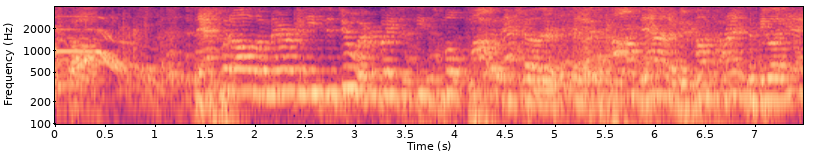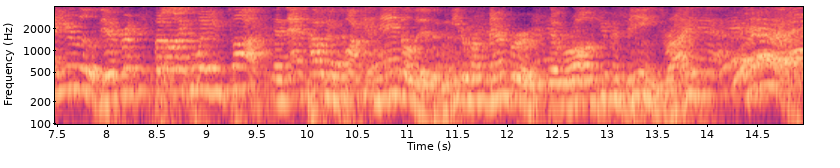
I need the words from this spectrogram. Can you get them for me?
Utah. That's what all of America needs to do. Everybody just needs to smoke pot with each other and just calm down and become friends and be like, yeah, you're a little different, but I like the way you talk. And that's how we fucking handle this. We need to remember that we're all human beings, right? Yeah.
